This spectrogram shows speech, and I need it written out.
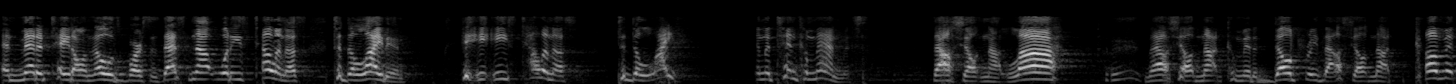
and meditate on those verses. That's not what he's telling us to delight in. He, he, he's telling us to delight in the Ten Commandments. Thou shalt not lie. Thou shalt not commit adultery. Thou shalt not covet.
